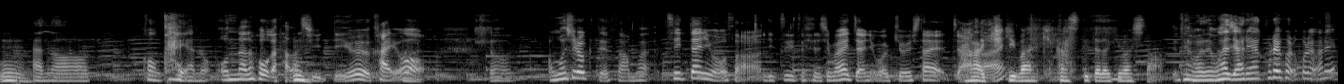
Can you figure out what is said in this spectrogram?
うん。あの、今回、あの、女の方が楽しいっていう回を、うん面白くてさ、ま、ツイッターにもさ、リツイートしてしまえちゃんにも共有したいじゃん。はい。聞きま、聞かせていただきました。でもね、マジあれはこれこれこれ、あれ？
